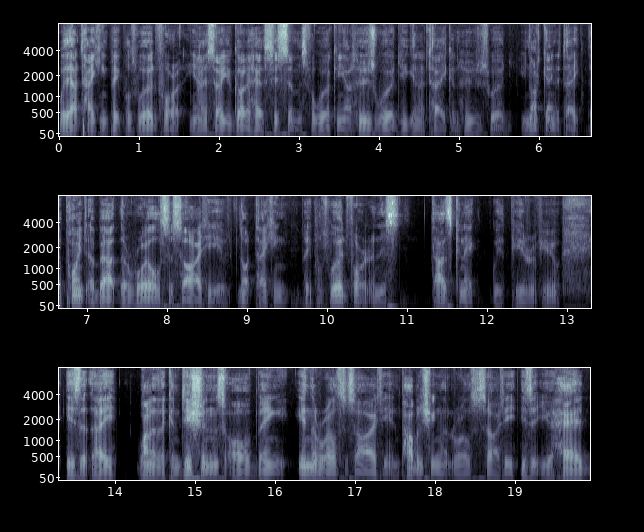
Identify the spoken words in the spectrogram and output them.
without taking people's word for it. You know, so you've got to have systems for working out whose word you're going to take and whose word you're not going to take. The point about the Royal Society of not taking people's word for it, and this does connect with peer review, is that they one of the conditions of being in the Royal Society and publishing the Royal Society is that you had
